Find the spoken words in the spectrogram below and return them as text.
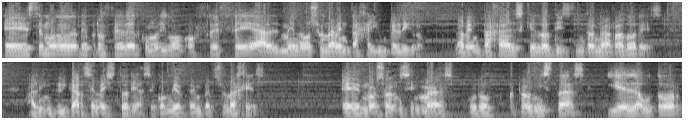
Eh, Este modo de proceder, como digo, ofrece al menos una ventaja y un peligro. La ventaja es que los distintos narradores al implicarse en la historia, se convierten en personajes, eh, no son sin más puros cronistas y el autor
